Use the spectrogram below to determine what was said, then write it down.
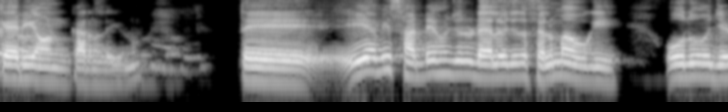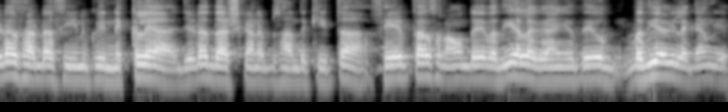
ਕੈਰੀ। ਔਨ ਕਰਨ ਲਈ ਉਹਨੂੰ। ਤੇ ਇਹ ਆ ਵੀ ਸਾਡੇ ਹੁਣ ਜਦੋਂ ਡਾਇਲੌਗ ਜਦੋਂ ਫਿਲਮ ਆਊਗੀ ਉਦੋਂ ਜਿਹੜਾ ਸਾਡਾ ਸੀਨ ਕੋਈ ਨਿਕਲਿਆ ਜਿਹੜਾ ਦਰਸ਼ਕਾਂ ਨੇ ਪਸੰਦ ਕੀਤਾ ਫੇਰ ਤਾਂ ਸੁਣਾਉਂਦੇ ਵਧੀਆ ਲੱਗਾਂਗੇ ਤੇ ਉਹ ਵਧੀਆ ਵੀ ਲੱਗਣਗੇ।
